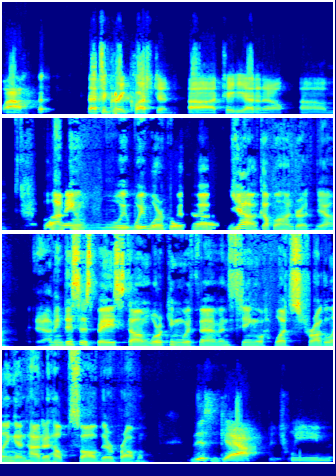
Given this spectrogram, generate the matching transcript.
Wow, that's a great question, uh, Tae Hea. I don't know. Um, well, I mean, we we work with uh, yeah, a couple of hundred, yeah. I mean, this is based on working with them and seeing what's struggling and how to help solve their problem. This gap between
